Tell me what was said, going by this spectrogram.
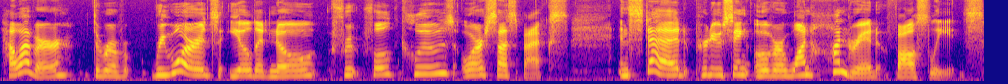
However, the re- rewards yielded no fruitful clues or suspects, instead, producing over 100 false leads.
